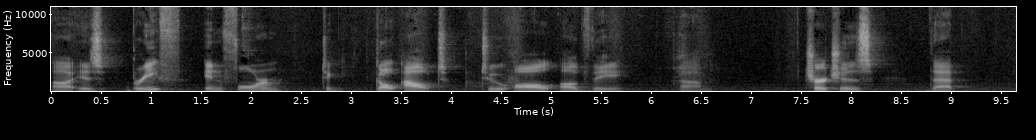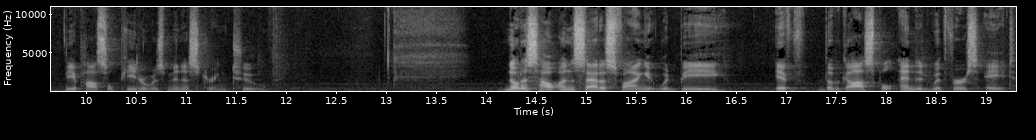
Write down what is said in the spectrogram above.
uh, is brief in form to go out to all of the um, churches that the Apostle Peter was ministering to. Notice how unsatisfying it would be if the gospel ended with verse 8.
